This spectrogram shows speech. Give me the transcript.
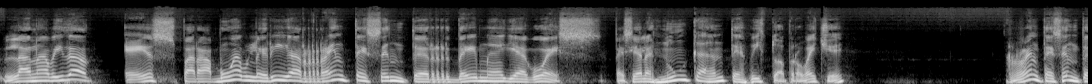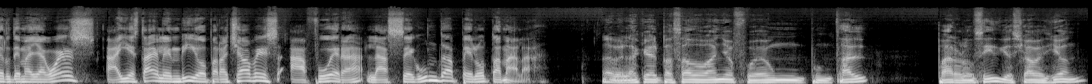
La Navidad es para Mueblería Rente Center de Mayagüez. Especiales nunca antes visto. Aproveche. Rente Center de Mayagüez. Ahí está el envío para Chávez afuera. La segunda pelota mala. La verdad que el pasado año fue un puntal para los indios Chávez John.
